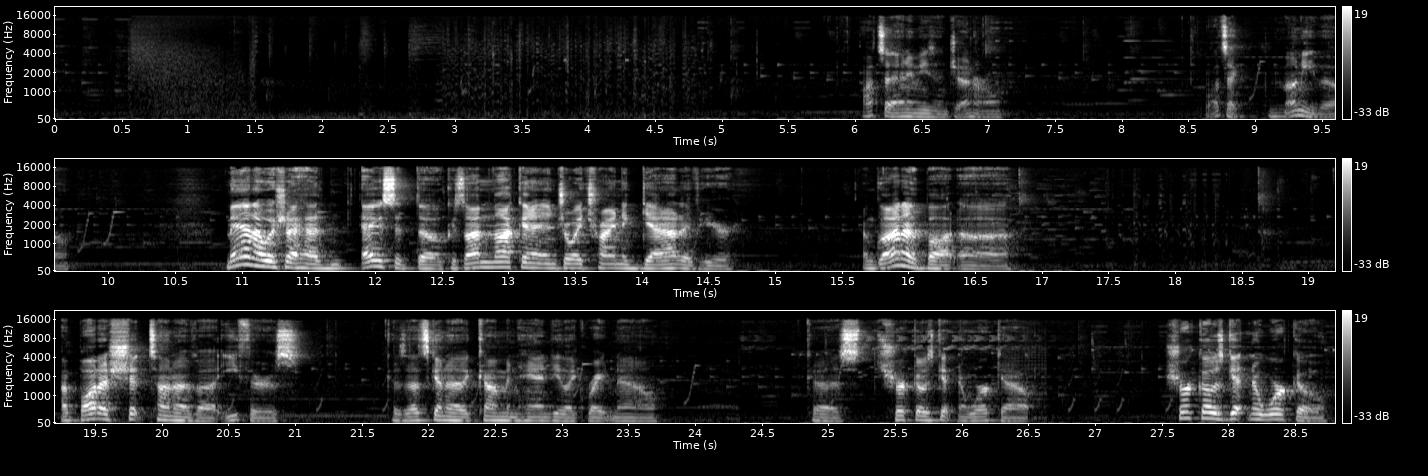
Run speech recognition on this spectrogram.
Lots of enemies in general. Lots of money, though. Man, I wish I had exit, though, because I'm not going to enjoy trying to get out of here. I'm glad I bought, uh... I bought a shit ton of uh, ethers. Because that's going to come in handy, like, right now. Because Shuriko's getting a workout. Shuriko's getting a worko.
